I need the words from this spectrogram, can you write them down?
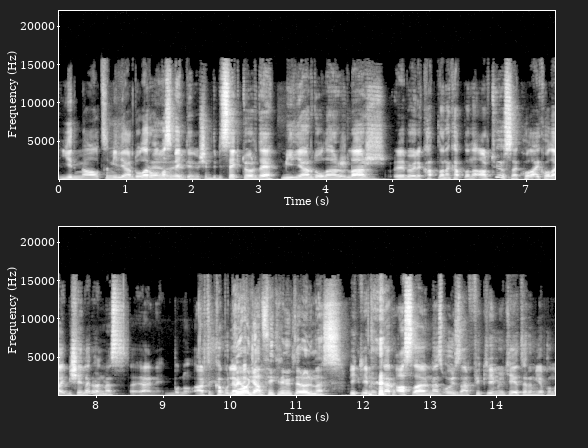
26 milyar dolar olması Evet. bekleniyor. Şimdi bir sektörde milyar dolarlar e, böyle katlana katlana artıyorsa kolay kolay bir şeyler ölmez. Yani bunu artık ve kabullenmek hocam gerekiyor. fikri mülkler ölmez. Fikri mülkler asla ölmez. O yüzden fikri mülke yatırım yapılması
